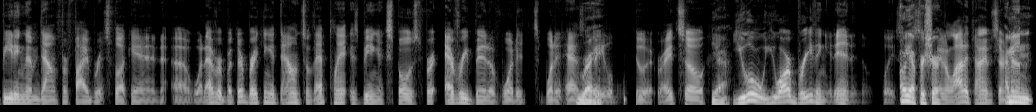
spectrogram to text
beating them down for fibrous fucking uh whatever, but they're breaking it down so that plant is being exposed for every bit of what it's what it has Right. available to it, right? So Yeah. you you are breathing it in in those places. Oh, yeah, for sure. And a lot of times they're I not. mean,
